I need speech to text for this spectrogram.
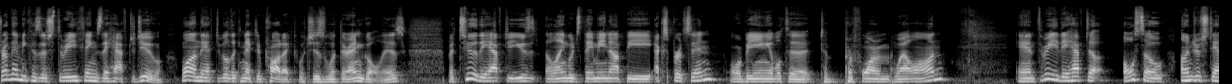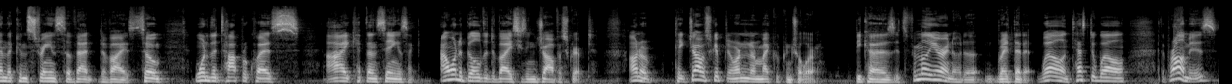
struggling because there's three things they have to do. One, they have to build a connected product, which is what their end goal is. But two, they have to use a language they may not be experts in or being able to, to perform well on. And three, they have to also understand the constraints of that device. So one of the top requests I kept on saying is like, I want to build a device using JavaScript. I want to take JavaScript and run it on a microcontroller because it's familiar. I know how to write that well and test it well. The problem is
